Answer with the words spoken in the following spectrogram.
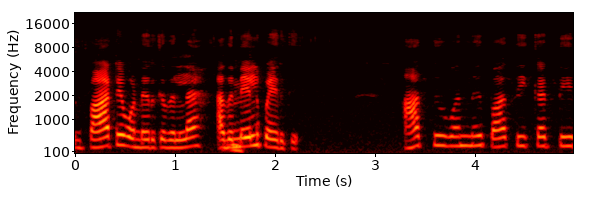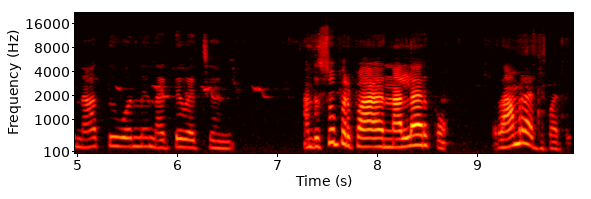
இது பாட்டே ஒன்று இருக்குதுல்ல? அது நெல் பயிருக்கு. ஆத்து ஒன்று பாத்தி கட்டி நாத்து ஒன்று நட்டு வச்சேன்னு. அந்த சூப்பர் பா நல்லா இருக்கும். ராமராஜ் பாட்டு.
